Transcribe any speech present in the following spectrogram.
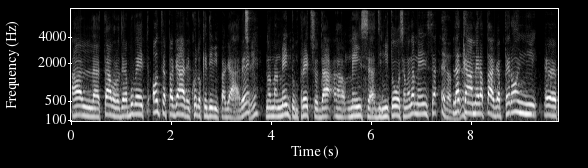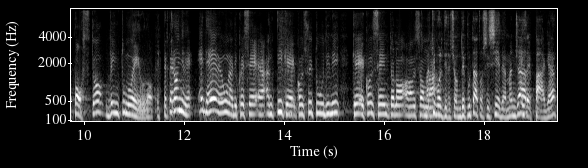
al tavolo della buvette, oltre a pagare quello che devi pagare, sì. normalmente un prezzo da uh, mensa dignitosa, ma da mensa, eh, la Camera paga per ogni eh, posto 21 euro. Per ogni, ed è una di queste uh, antiche consuetudini che consentono, uh, insomma... Ma che vuol dire? Cioè un deputato si siede a mangiare, paga,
